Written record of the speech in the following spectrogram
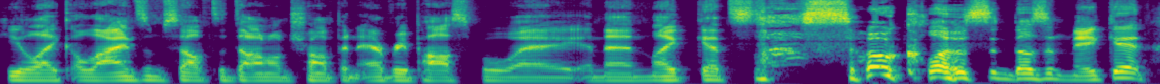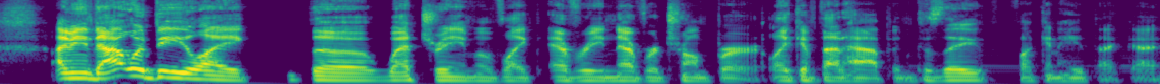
he like aligns himself to Donald Trump in every possible way and then like gets so close and doesn't make it. I mean, that would be like the wet dream of like every never Trumper, like if that happened, because they fucking hate that guy.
